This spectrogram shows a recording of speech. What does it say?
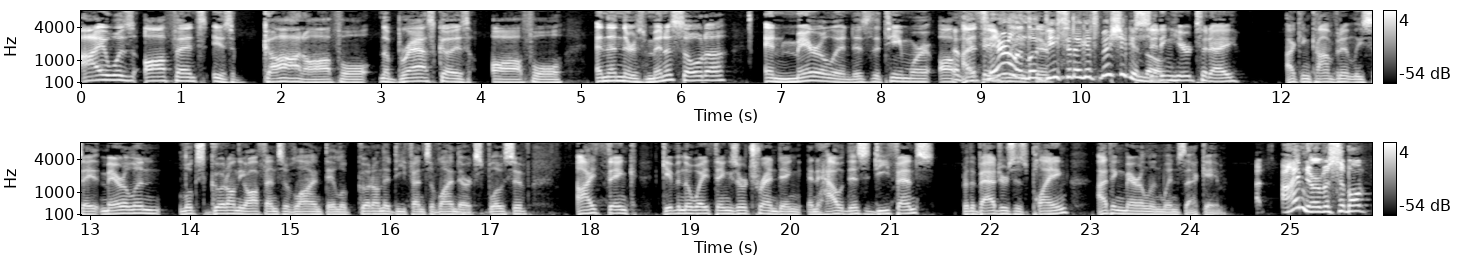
Iowa's offense is god awful. Nebraska is awful. And then there's Minnesota and Maryland is the team where offensively Maryland looked decent against Michigan, though. Sitting here today, I can confidently say Maryland looks good on the offensive line. They look good on the defensive line. They're explosive. I think, given the way things are trending and how this defense for the Badgers is playing, I think Maryland wins that game. I'm nervous about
